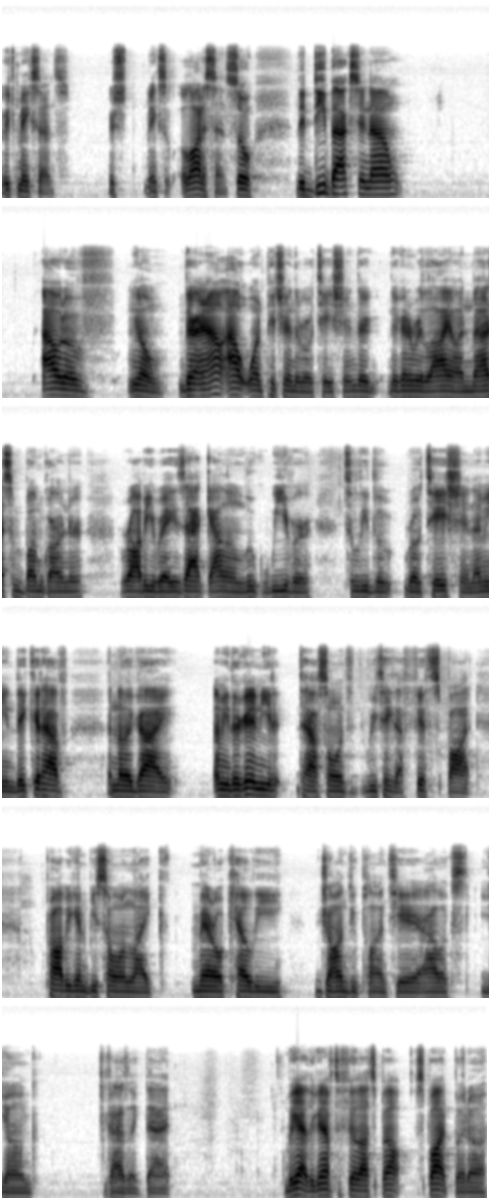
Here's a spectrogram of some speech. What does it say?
which makes sense. Which makes a lot of sense. So the D backs are now out of you know they're now out one pitcher in the rotation. They're they're going to rely on Madison Bumgarner, Robbie Ray, Zac Gallen, Luke Weaver to lead the rotation. I mean, they could have another guy. I mean, they're going to need to have someone to retake that fifth spot probably going to be someone like Merrill Kelly, Jon Duplantier, Alex Young, guys like that. But yeah, they're gonna have to fill that spot. Spot, but uh,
